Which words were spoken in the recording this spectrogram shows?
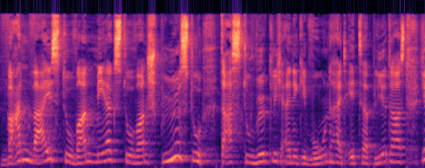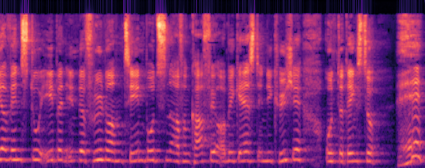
Wann weißt du, wann merkst du, wann spürst du, dass du wirklich eine Gewohnheit etabliert hast? Ja, wenn du eben in in der Früh nach dem Zähneputzen auf einen Kaffee abgehst in die Küche und da denkst du, hä?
